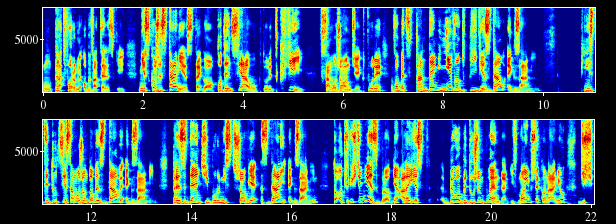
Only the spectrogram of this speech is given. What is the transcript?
mm, Platformy Obywatelskiej. Nieskorzystanie z tego potencjału, który tkwi w samorządzie, który wobec pandemii niewątpliwie zdał egzamin, instytucje samorządowe zdały egzamin, prezydenci, burmistrzowie zdali egzamin, to oczywiście nie jest zbrodnia, ale jest, byłoby dużym błędem. I w moim przekonaniu dziś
